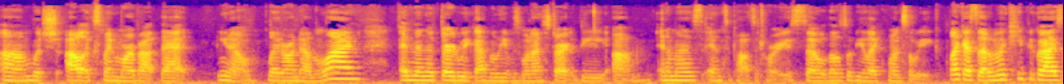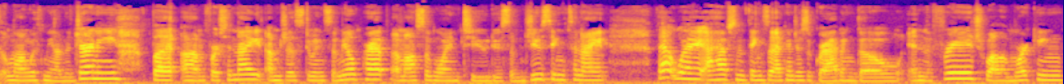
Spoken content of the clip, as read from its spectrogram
um, which I'll explain more about that you know, later on down the line. And then the third week, I believe, is when I start the um, enemas and suppositories. So those will be like once a week. Like I said, I'm gonna keep you guys along with me on the journey. But um, for tonight, I'm just doing some meal prep. I'm also going to do some juicing tonight. That way I have some things that I can just grab and go in the fridge while I'm working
